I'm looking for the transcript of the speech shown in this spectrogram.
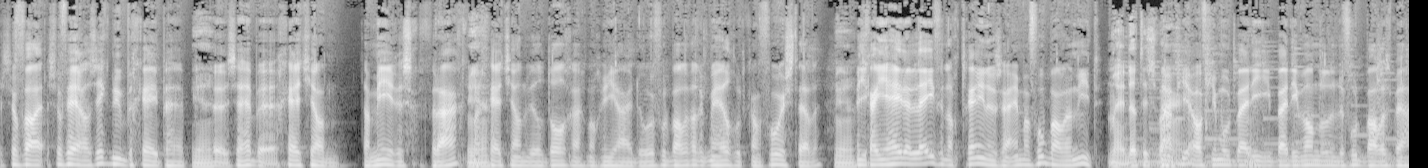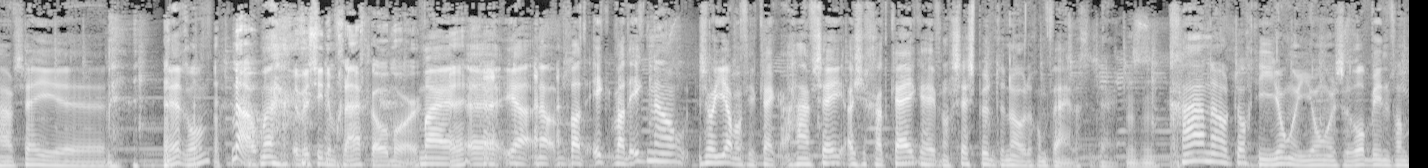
zover, zover als ik nu begrepen heb, eh, ze hebben Gert-Jan Tameris gevraagd. Maar Ja. Gert-Jan wil dolgraag nog een jaar doorvoetballen. Wat ik me heel goed kan voorstellen. Want je kan je hele leven nog trainer zijn, maar voetballen niet. Nee, dat is waar. je? Of je moet bij die, bij die wandelende voetballers bij HFC... hè, Ron? Nou, we zien hem graag komen hoor. Maar eh, ja, nou, wat, ik, wat ik nou zo jammer vind... Kijk, HFC, als je gaat kijken, heeft nog zes punten nodig om veilig te zijn. Mhm. Ga nou toch die jonge jongens, Robin van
